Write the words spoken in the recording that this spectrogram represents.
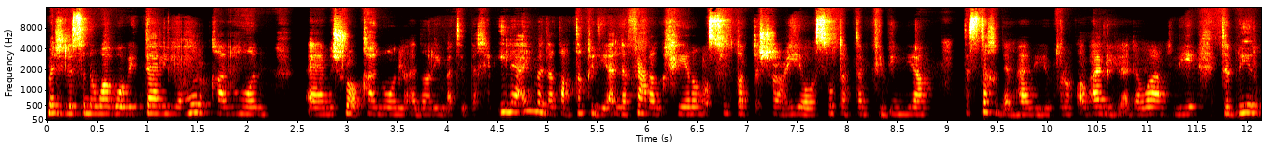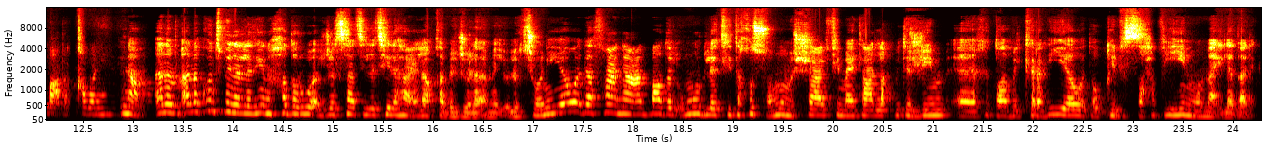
مجلس النواب وبالتالي يمر قانون مشروع قانون ضريبة الدخل. إلى أي مدى تعتقدي أن فعلا أحيانا السلطة التشريعية والسلطة التنفيذية تستخدم هذه الطرق أو هذه الأدوات لتبرير بعض القوانين؟ نعم أنا أنا كنت من الذين حضروا الجلسات التي لها علاقة بالجرائم الإلكترونية ودافعنا عن بعض الأمور التي تخص عموم الشعب فيما يتعلق بتجريم آه، خطاب الكراهية وتوقيف الصحفيين وما إلى ذلك.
